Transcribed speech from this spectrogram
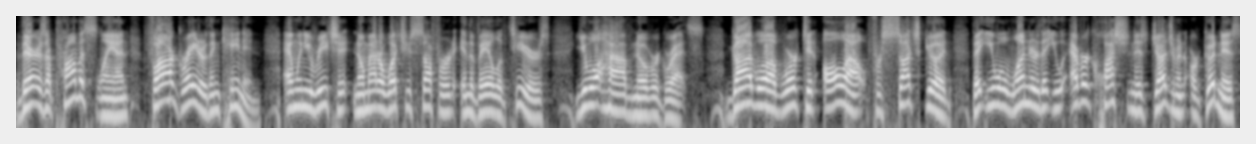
There is a promised land far greater than Canaan, and when you reach it, no matter what you suffered in the vale of tears, you will have no regrets. God will have worked it all out for such good that you will wonder that you ever question his judgment or goodness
